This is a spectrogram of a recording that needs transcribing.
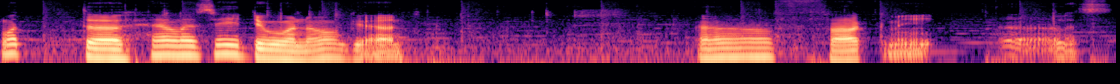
What the hell is he doing? Oh god. Oh fuck me. Uh, let's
